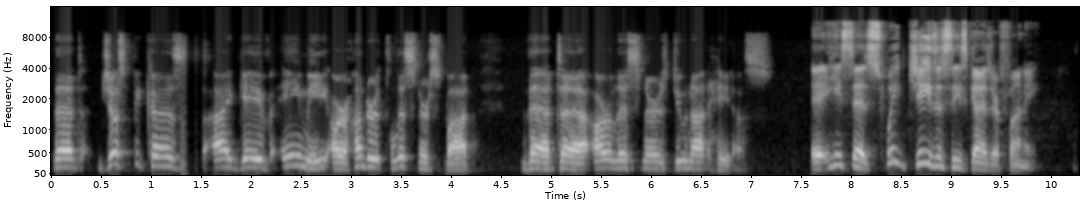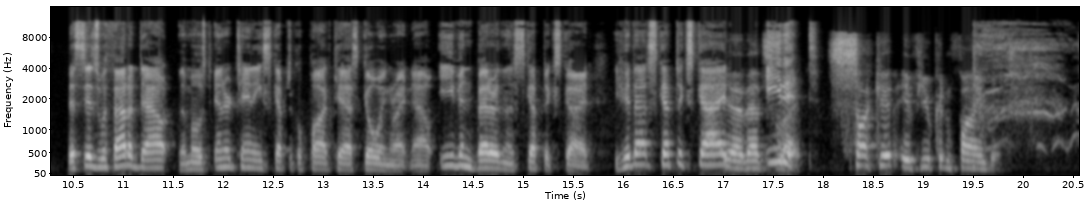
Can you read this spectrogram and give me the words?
that just because I gave Amy our 100th listener spot, that uh, our listeners do not hate us. Uh, he says, "Sweet Jesus, these guys are funny." This is without a doubt the most entertaining skeptical podcast going right now, even better than the Skeptic's Guide. You hear that, Skeptic's Guide? Yeah, that's Eat right. it. Suck it if you can find it.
